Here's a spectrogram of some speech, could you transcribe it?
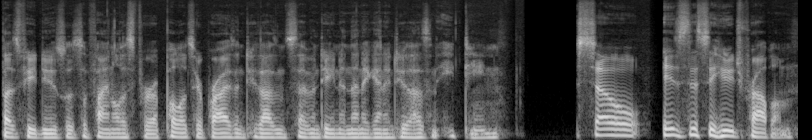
BuzzFeed News was a finalist for a Pulitzer Prize in 2017 and then again in 2018. So, is this a huge problem?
